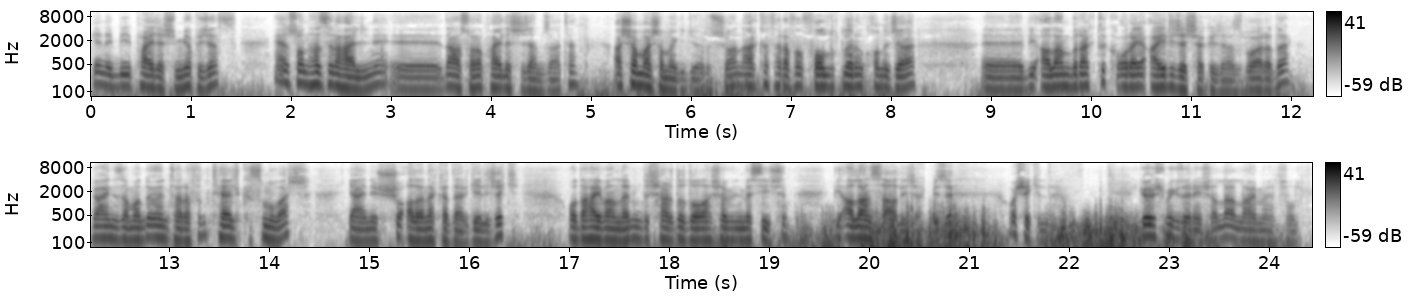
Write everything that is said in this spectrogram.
gene bir paylaşım yapacağız. En son hazır halini e, daha sonra paylaşacağım zaten. Aşama aşama gidiyoruz şu an. Arka tarafa follukların konacağı e, bir alan bıraktık. Oraya ayrıca çakacağız bu arada. Ve aynı zamanda ön tarafın tel kısmı var. Yani şu alana kadar gelecek. O da hayvanların dışarıda dolaşabilmesi için bir alan sağlayacak bize. O şekilde. Görüşmek üzere inşallah. Allah'a emanet olun.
